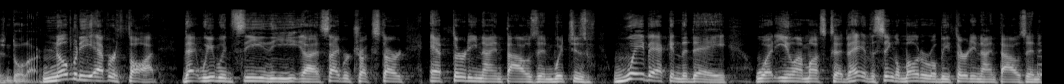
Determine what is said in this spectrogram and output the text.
60.000 dollar. Nobody ever thought that we would see the uh, Cybertruck start at 39,000, which is way back in the day what Elon Musk said. Hey, the single motor will be 39,000.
